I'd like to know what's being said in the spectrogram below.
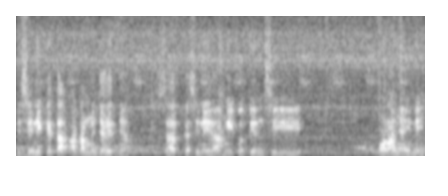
di sini kita akan menjahitnya. Set ke sini ya ngikutin si polanya ini.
